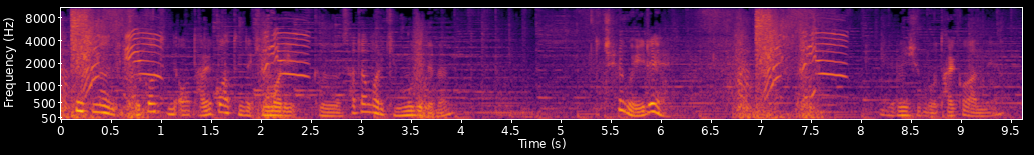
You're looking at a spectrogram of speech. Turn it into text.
쓰면 될것 같은데, 어, 달것 같은데, 긴 머리, 그, 사정머리 긴 무기들은. 체력 왜 이래? 이런 식으로 달것 같네요.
